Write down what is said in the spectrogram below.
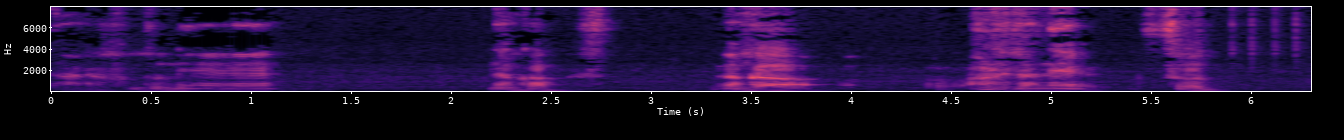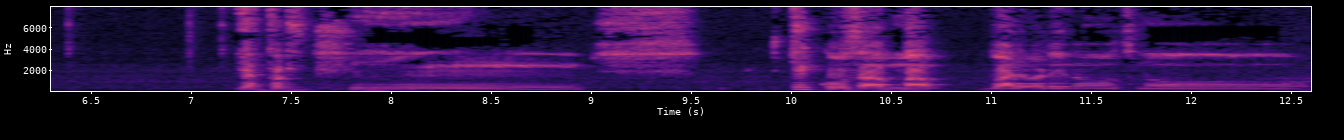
なるほどね。なんか、なんか、あれだね、その、やっぱり、うーん、結構さ、まあ、我々の、その、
